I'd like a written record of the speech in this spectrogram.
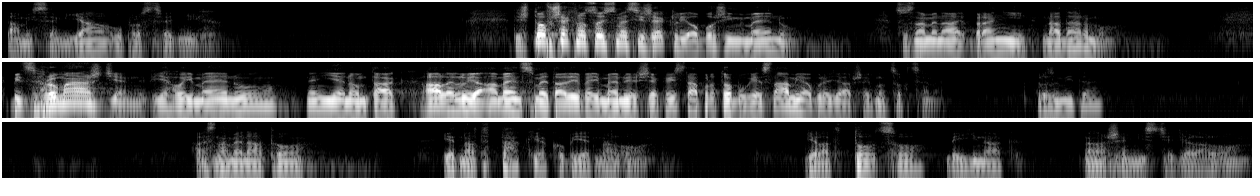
tam jsem já uprostřed nich. Když to všechno, co jsme si řekli o božím jménu, co znamená braní nadarmo, být zhromážděn v jeho jménu není jenom tak, haleluja, amen, jsme tady ve jménu Ježíše Krista, proto Bůh je s námi a bude dělat všechno, co chceme. Rozumíte? Ale znamená to jednat tak, jako by jednal on. Dělat to, co by jinak na našem místě dělal on.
